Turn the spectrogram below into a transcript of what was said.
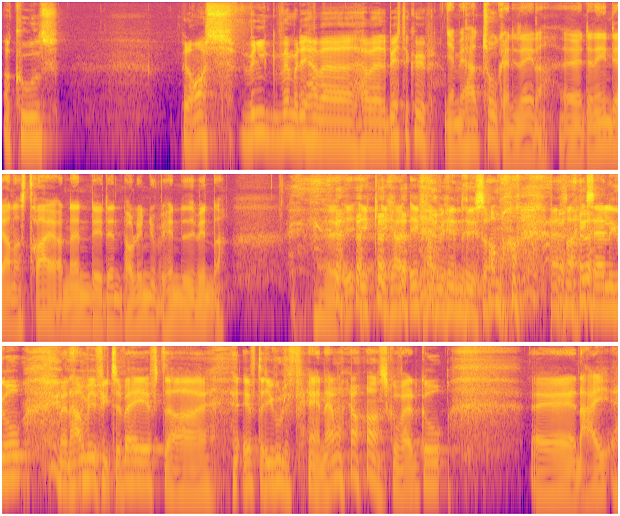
og Cools. Peter Ross, hvil- hvem af det har været, har været det bedste køb? Jamen, jeg har to kandidater. Øh, den ene, det er Anders Dreyer, og den anden, det er den Paulinho, vi hentede i vinter. Øh, ikke, ikke, ikke, ikke ham, vi hentede i sommer. Han var ikke særlig god. Men ham, vi fik tilbage efter, øh, efter juleferien, han var sgu været god. Øh, nej,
